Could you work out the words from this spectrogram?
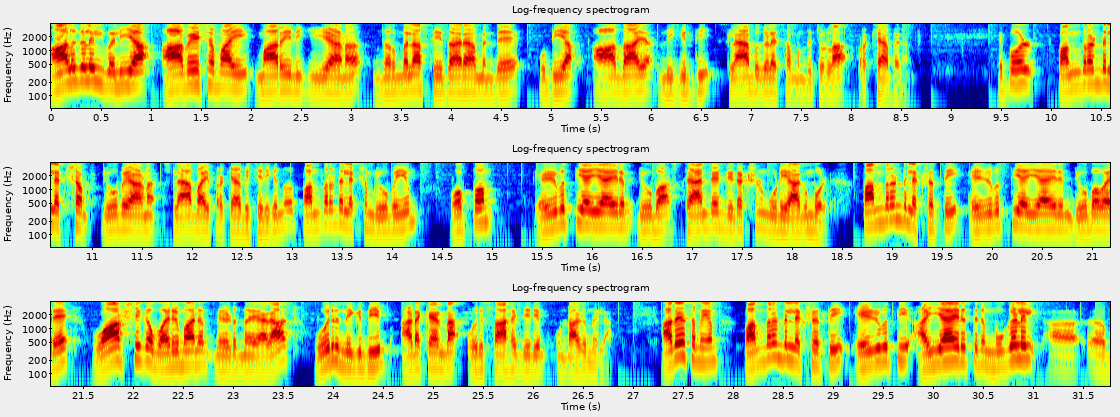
ആളുകളിൽ വലിയ ആവേശമായി മാറിയിരിക്കുകയാണ് നിർമ്മല സീതാരാമന്റെ പുതിയ ആദായ നികുതി സ്ലാബുകളെ സംബന്ധിച്ചുള്ള പ്രഖ്യാപനം. ഇപ്പോൾ പന്ത്രണ്ട് ലക്ഷം രൂപയാണ് സ്ലാബായി പ്രഖ്യാപിച്ചിരിക്കുന്നത്. പന്ത്രണ്ട് ലക്ഷം രൂപയും ഒപ്പം എഴുപത്തി അയ്യായിരം രൂപ സ്റ്റാൻഡേർഡ് ഡിഡക്ഷൻ കൂടിയാകുമ്പോൾ പന്ത്രണ്ട് ലക്ഷത്തി എഴുപത്തി അയ്യായിരം രൂപ വരെ വാർഷിക വരുമാനം നേടുന്നയാൾ ഒരു നികുതിയും അടയ്ക്കേണ്ട ഒരു സാഹചര്യം ഉണ്ടാകുന്നില്ല. അതേസമയം പന്ത്രണ്ട് ലക്ഷത്തി എഴുപത്തി അയ്യായിരത്തിന് മുകളിൽ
